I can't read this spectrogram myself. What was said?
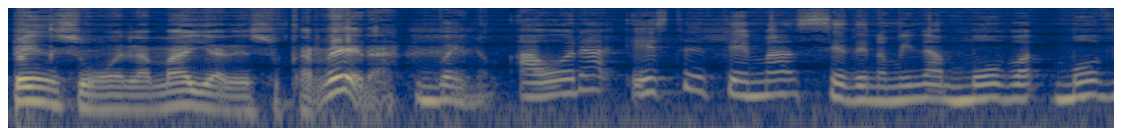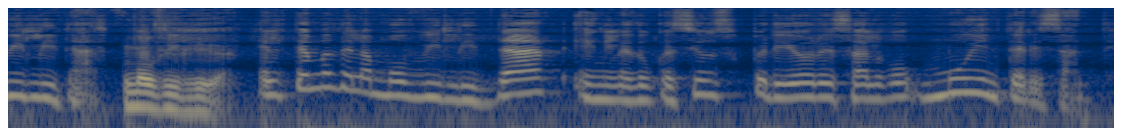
pensum o en la malla de su carrera. Bueno, ahora este tema se denomina movilidad. Movilidad. El tema de la movilidad en la educación superior es algo muy interesante.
